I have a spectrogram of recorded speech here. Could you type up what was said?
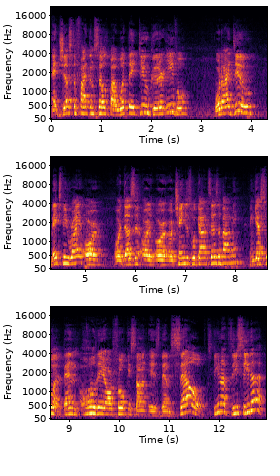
and justified themselves by what they do, good or evil, what I do makes me right or or doesn't or, or, or changes what God says about me. And guess what? Then all they are focused on is themselves. Do you not do you see that?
